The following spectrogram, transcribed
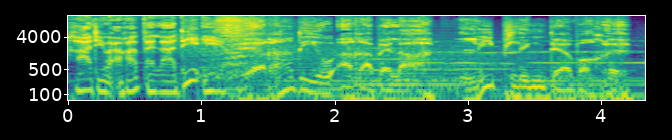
radioarabella.de. Der Radio Arabella, Liebling der Woche.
